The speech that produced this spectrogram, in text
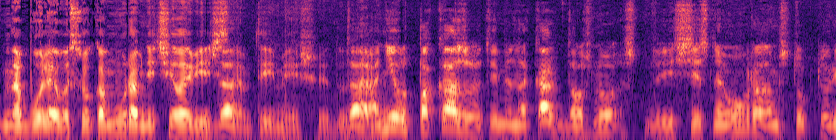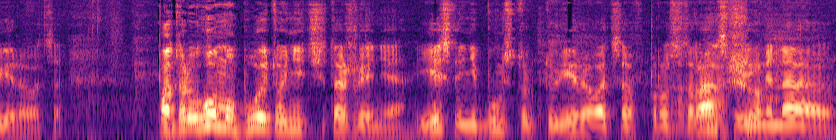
на более высоком уровне человеческом, да. ты имеешь в виду. Да, да, они вот показывают именно как должно естественным образом структурироваться. По-другому будет уничтожение, если не будем структурироваться в пространстве а, именно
